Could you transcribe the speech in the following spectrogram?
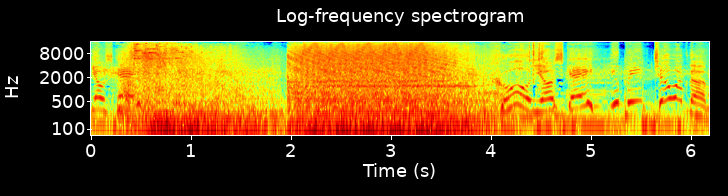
Yosuke. Cool, Yosuke. You beat two of them.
